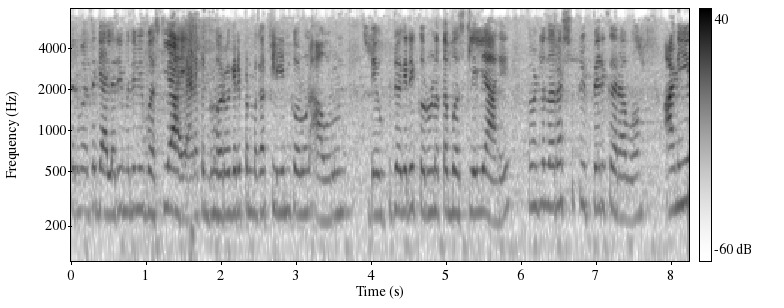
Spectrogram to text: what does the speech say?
तर माझ्या गॅलरीमध्ये मी बसले आहे आणि आता घर वगैरे पण बघा क्लीन करून आवरून देवपूज वगैरे करून आता बसलेली आहे. तर म्हटलं जराशी प्रिपेअर करावं. आणि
